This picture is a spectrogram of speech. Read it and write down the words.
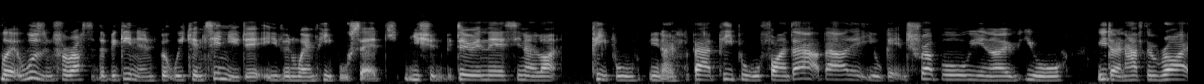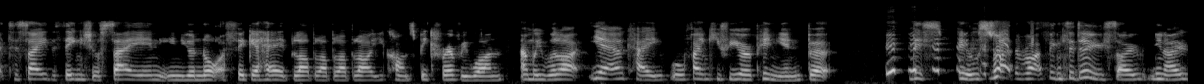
well it wasn't for us at the beginning but we continued it even when people said you shouldn't be doing this you know like people, you know, bad people will find out about it. You'll get in trouble. You know, you're you don't have the right to say the things you're saying and you're not a figurehead blah blah blah blah. You can't speak for everyone. And we were like yeah okay well thank you for your opinion but this feels like the right thing to do so you know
